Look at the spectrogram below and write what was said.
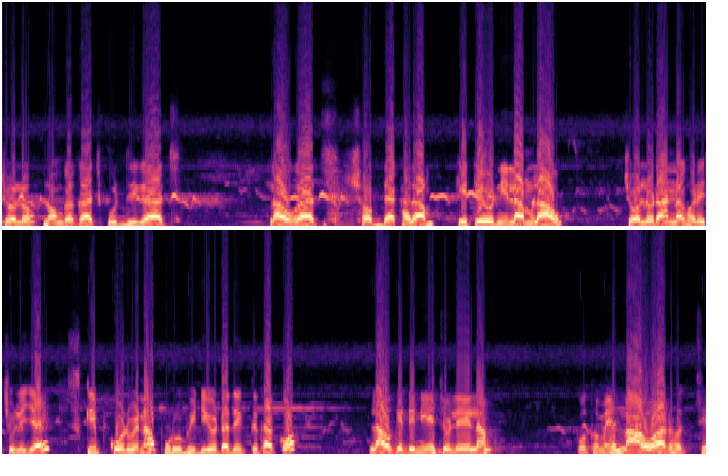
চলো, লঙ্কা গাছ কুর্জি গাছ লাউ গাছ সব দেখালাম, কেটেও নিলাম লাউ। চলো রান্নাঘরে চলে যাই স্কিপ করবে না, পুরো ভিডিওটা দেখতে থাকো। লাউ কেটে নিয়ে চলে এলাম। প্রথমে লাউ আর হচ্ছে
